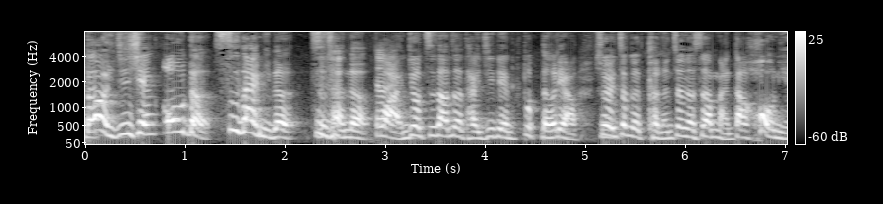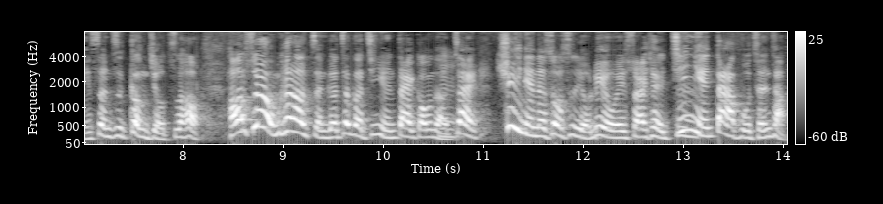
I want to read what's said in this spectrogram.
都已经先欧的四代米的制成的，哇，你就知道这台积电不得了。所以这个可能真的是要满到后年甚至更久之后。好，所以我们看到整个这个晶圆代工的，在去年的时候是有略微衰退，今年大幅成长。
